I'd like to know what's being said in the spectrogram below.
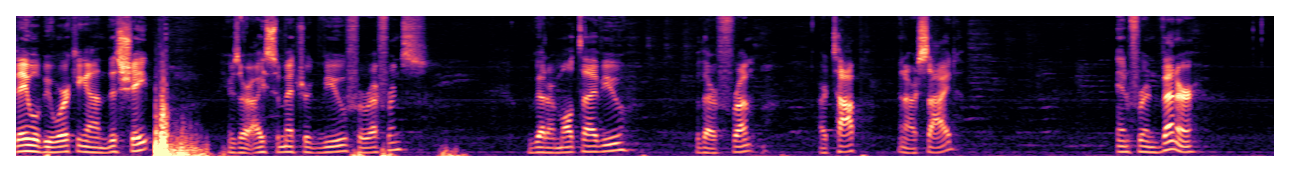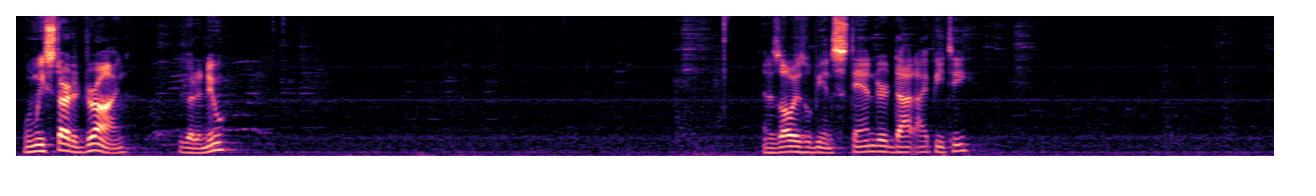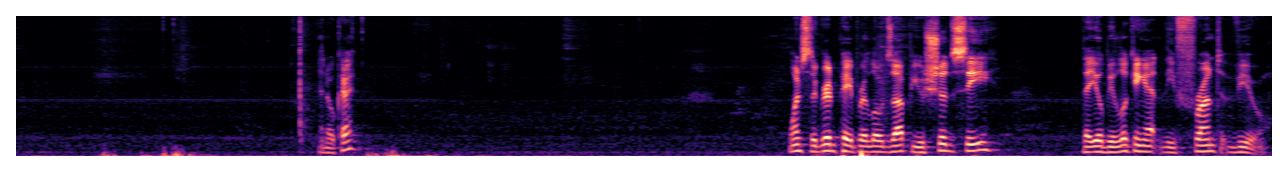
Today we'll be working on this shape. Here's our isometric view for reference. We've got our multi-view with our front, our top, and our side. And for Inventor, when we start a drawing, we go to New, and as always we'll be in standard.ipt. And OK. Once the grid paper loads up, you should see that you'll be looking at the front view.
